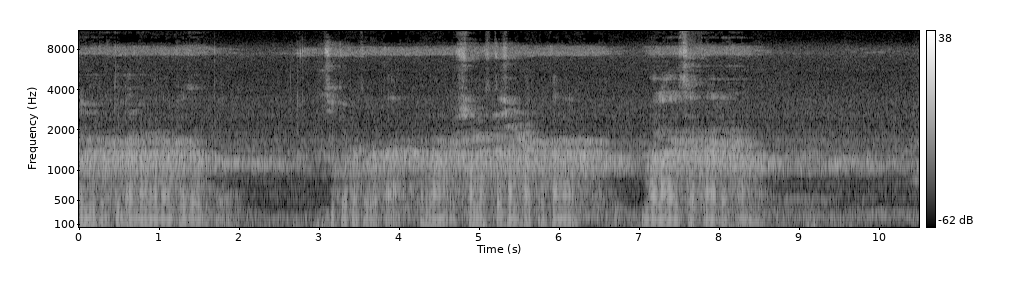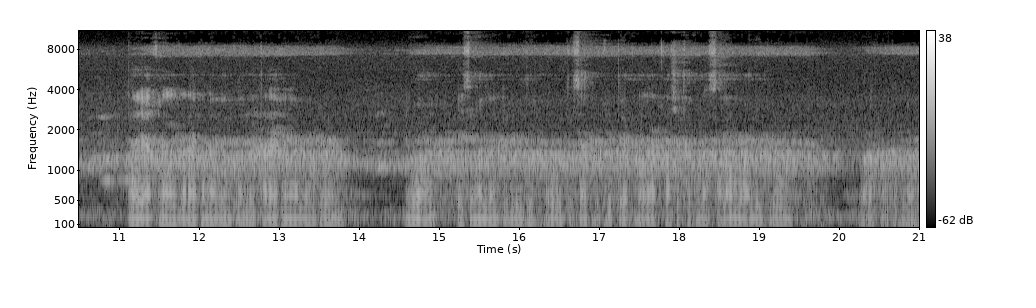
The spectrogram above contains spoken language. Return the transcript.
এই বিজ্ঞপ্তি ডাক বাংলা ব্যাংকে শিক্ষাগত যোগ্যতা এবং সমস্ত সম্পর্কে এখানে বলা হয়েছে, আপনারা দেখেন। তাই আপনারা যারা এখানে আবেদন করেন তারা এখানে আবেদন করুন এবং এস এম অনলাইন টেকনোলজির পরবর্তী চাকরি পেতে আপনারা পাশে থাকুন। আসসালামু আলাইকুম রহমতুল্লাহ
